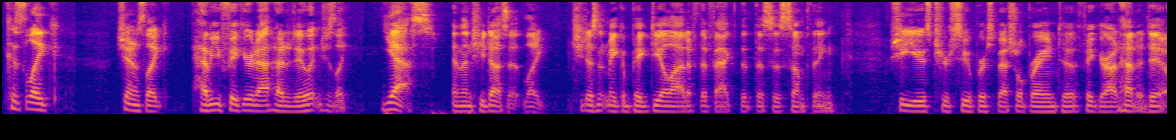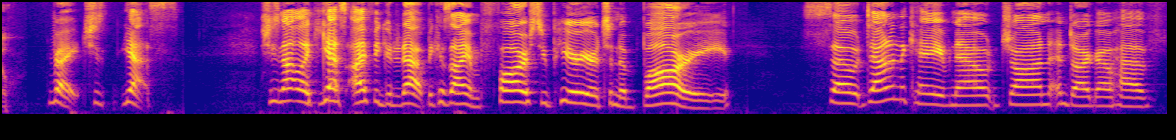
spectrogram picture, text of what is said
Because like, Jenna's like, "Have you figured out how to do it?" And she's like, "Yes," and then she does it. Like she doesn't make a big deal out of the fact that this is something she used her super special brain to figure out how to do. Right. She's yes. She's not like, "Yes, I figured it out because I am far superior to Nebari." So, down in the cave now, John and Dargo have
